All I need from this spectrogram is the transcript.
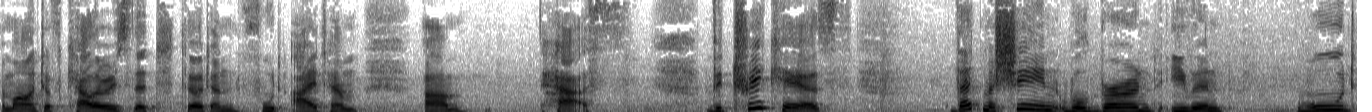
amount of calories that certain food item um, has. The trick is that machine will burn even wood,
